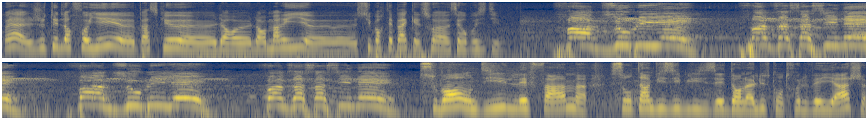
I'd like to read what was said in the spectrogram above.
voilà, jeter de leur foyer parce que leur, leur mari ne supportait pas qu'elles soient séropositives. Femmes oubliées, femmes assassinées, femmes oubliées, femmes assassinées. Souvent, on dit les femmes sont invisibilisées dans la lutte contre le VIH.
